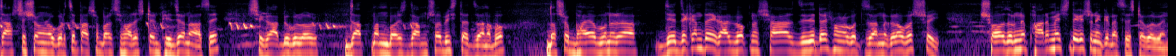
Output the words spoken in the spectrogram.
জার্সি সংগ্রহ করছে। পাশাপাশি হলিস্টাইন ফিজনও আছে। সে গাভিগুলোর জাতমান বয়স দাম সব বিস্তার জানাব। দর্শক ভাই বোনেরা যে যেখান থেকে গাভি বকনা সার যে যেটা সংগ্রহ করতে জানেন কেন অবশ্যই সহজমনে ফার্মেসি দেখে শুনে কেনার চেষ্টা করবেন।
